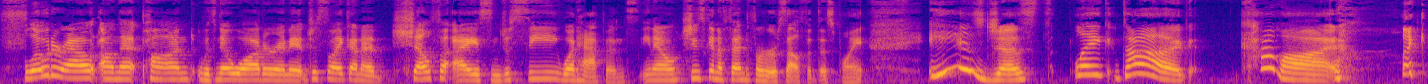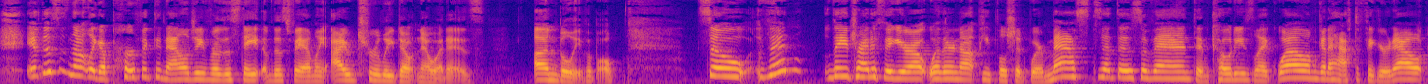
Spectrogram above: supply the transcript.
float her out on that pond with no water in it, just like on a shelf of ice, and just see what happens. You know, she's gonna fend for herself at this point. He is just like, dog, come on. like, if this is not like a perfect analogy for the state of this family, I truly don't know what is. Unbelievable. So then they try to figure out whether or not people should wear masks at this event and Kody's like, "Well, I'm going to have to figure it out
